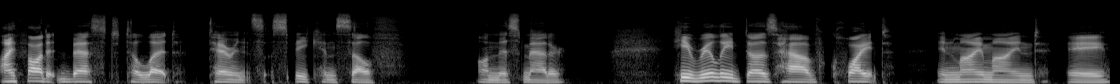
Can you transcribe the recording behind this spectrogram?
I thought it best to let Terence speak himself on this matter. He really does have quite, in my mind, a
